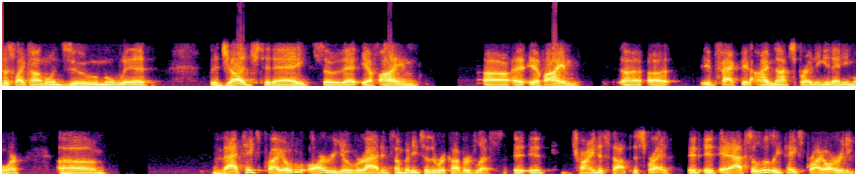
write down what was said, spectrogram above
just like I'm on Zoom with the judge today, so that if I'm uh, if I'm uh, uh, infected, I'm not spreading it anymore. Um, that takes priority over adding somebody to the recovered list. It, it trying to stop the spread. It, it, it absolutely takes priority.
